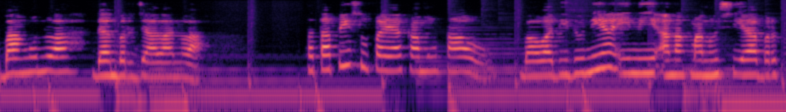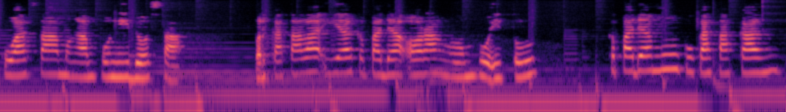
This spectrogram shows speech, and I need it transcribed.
bangunlah dan berjalanlah?" Tetapi supaya kamu tahu bahwa di dunia ini anak manusia berkuasa mengampuni dosa. Berkatalah ia kepada orang lumpuh itu, Kepadamu kukatakan,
